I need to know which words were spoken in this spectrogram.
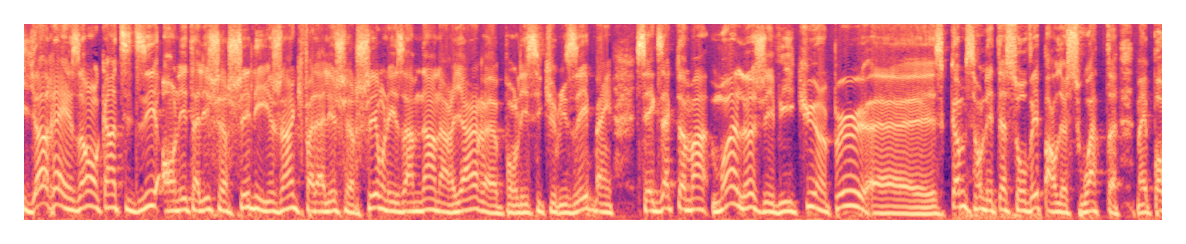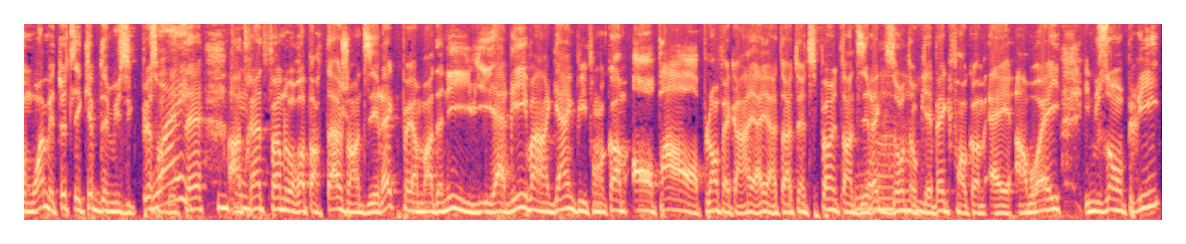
il a raison quand il dit on est allé chercher les gens qu'il fallait aller chercher, on les a amenés en arrière euh, pour les sécuriser. Ben, c'est exactement. Moi, là, j'ai vécu un peu euh, comme si on était sauvé par le SWAT. Mais pas moi, mais toute l'équipe de Musique Plus. On était en train de faire nos reportages en direct. Puis à un moment donné, ils, ils arrivent en gang, puis ils font comme on part. Puis on fait comme hey, hey, attends un petit peu, on est en direct. Les autres au Québec, ils font comme hey, envoie. Ils nous ont pris.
